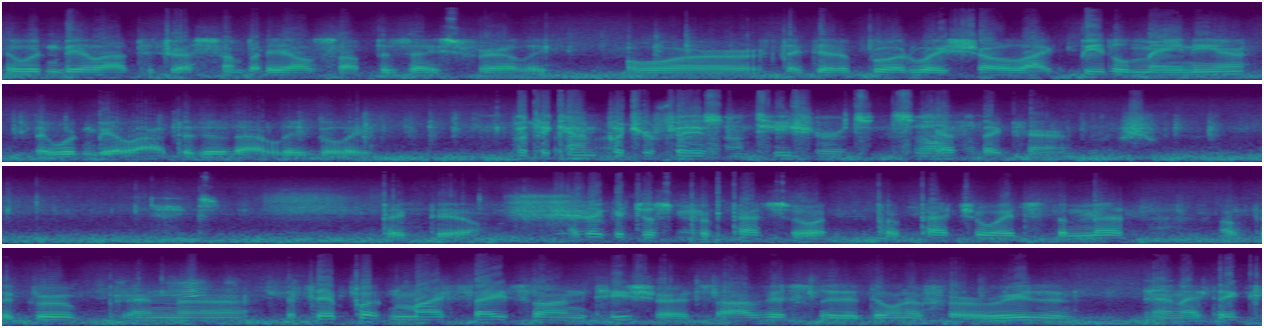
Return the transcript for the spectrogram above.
They wouldn't be allowed to dress somebody else up as Ace Frehley. Or if they did a Broadway show like Beatlemania, they wouldn't be allowed to do that legally. But they can put your face on T-shirts and sell Yes, them. they can. Thanks. Big deal. I think it just perpetuate, perpetuates the myth of the group. And uh, if they're putting my face on T-shirts, obviously they're doing it for a reason. And I think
